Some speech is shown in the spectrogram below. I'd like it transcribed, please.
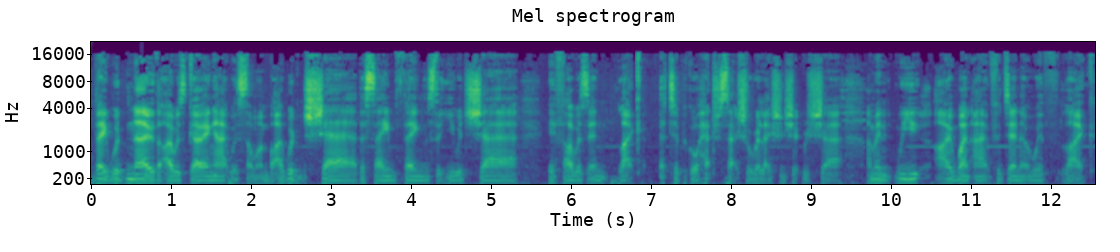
they would know that I was going out with someone, but I wouldn't share the same things that you would share if I was in like a typical heterosexual relationship would share. I mean, we, I went out for dinner with like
